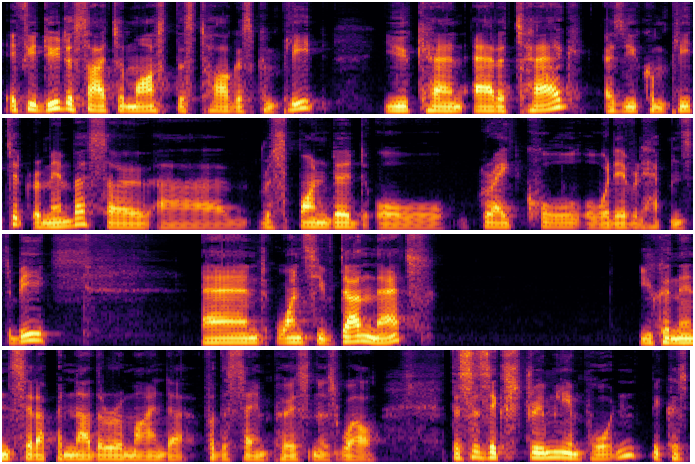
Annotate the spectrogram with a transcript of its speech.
If you do decide to mark this task as complete, you can add a tag as you complete it, remember? So, uh, responded or great call or whatever it happens to be. And once you've done that, you can then set up another reminder for the same person as well. This is extremely important because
